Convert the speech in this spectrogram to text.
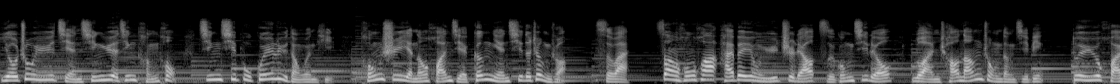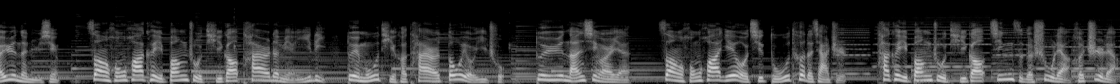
有助于减轻月经疼痛、经期不规律等问题，同时也能缓解更年期的症状。此外，藏红花还被用于治疗子宫肌瘤、卵巢囊肿等疾病。对于怀孕的女性，藏红花可以帮助提高胎儿的免疫力，对母体和胎儿都有益处。对于男性而言，藏红花也有其独特的价值，它可以帮助提高精子的数量和质量，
